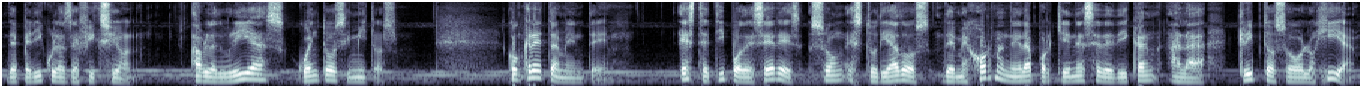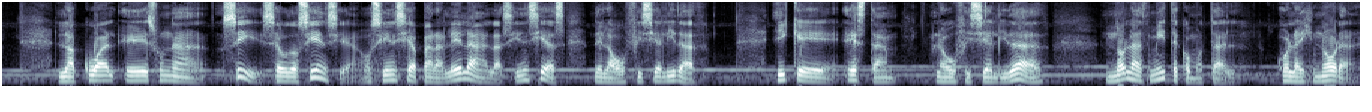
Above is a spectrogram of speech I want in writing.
de películas de ficción, habladurías, cuentos y mitos. Concretamente, este tipo de seres son estudiados de mejor manera por quienes se dedican a la criptozoología, la cual es una, sí, pseudociencia o ciencia paralela a las ciencias de la oficialidad, y que esta, la oficialidad, no la admite como tal, o la ignora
